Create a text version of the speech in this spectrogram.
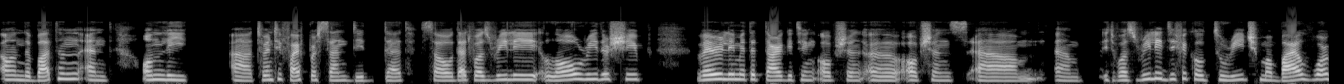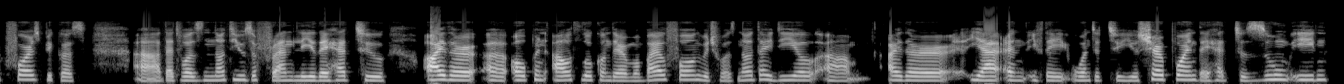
on the button and only 25% uh, did that. So that was really low readership very limited targeting option uh, options. Um, um, it was really difficult to reach mobile workforce because uh, that was not user friendly. They had to either uh, open Outlook on their mobile phone, which was not ideal. Um, either, yeah, and if they wanted to use SharePoint, they had to zoom in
